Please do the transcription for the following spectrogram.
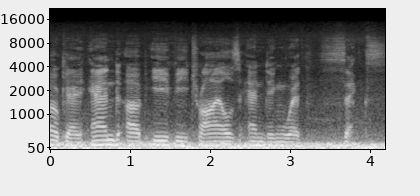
Okay, end of EV trials ending with six.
